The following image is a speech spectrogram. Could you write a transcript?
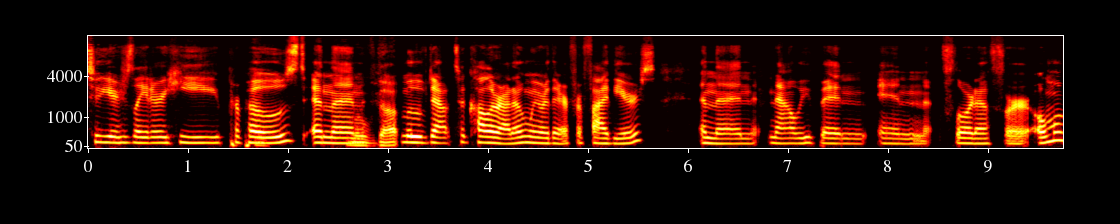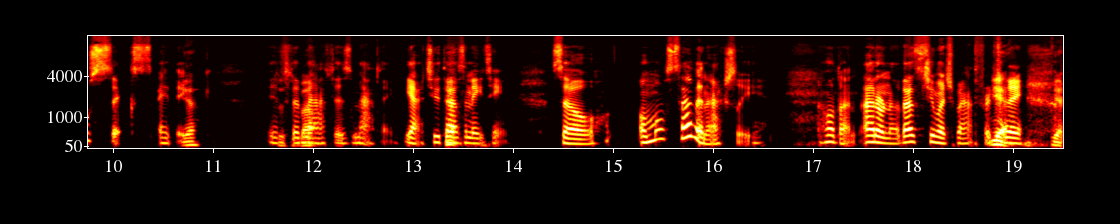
2 years later he proposed and then Moved up. moved out to Colorado and we were there for five years. And then now we've been in Florida for almost six, I think. Yeah, If just the about. math is mathing. Yeah, 2018. So almost seven, actually. Hold on. I don't know. That's too much math for Yeah, today. yeah.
